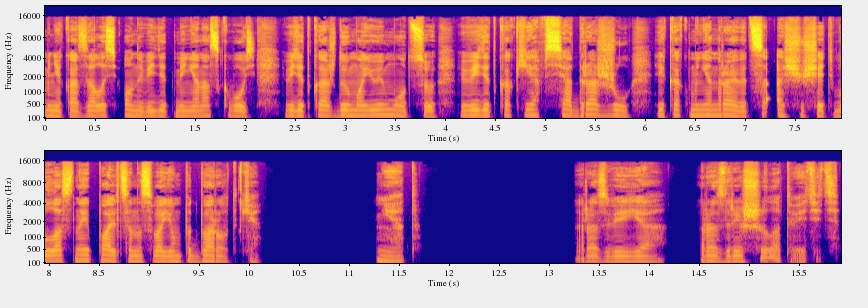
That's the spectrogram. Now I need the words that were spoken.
Мне казалось, он видит меня насквозь, видит каждую мою эмоцию, видит, как я вся дрожу и как мне нравится ощущать властные пальцы на своем подбородке. Нет. Разве я разрешил ответить?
